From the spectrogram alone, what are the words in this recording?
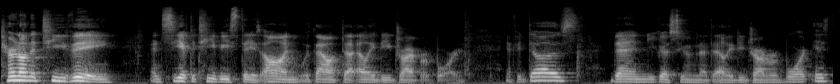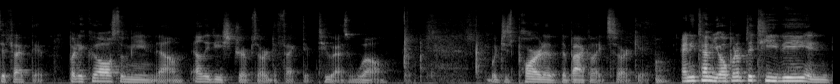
turn on the TV, and see if the TV stays on without the LED driver board. If it does, then you can assume that the LED driver board is defective. But it could also mean um, LED strips are defective too as well, which is part of the backlight circuit. Anytime you open up the TV and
